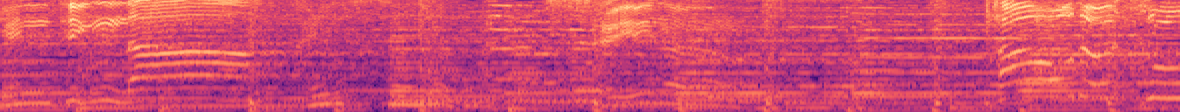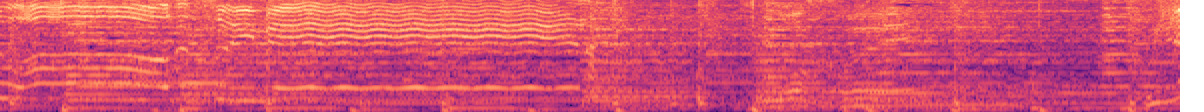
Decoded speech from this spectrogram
眼睛那。黑色，谁能逃得出我的催眠？我会让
